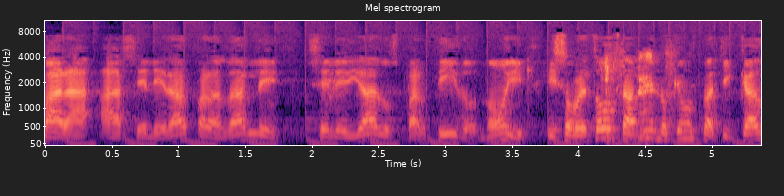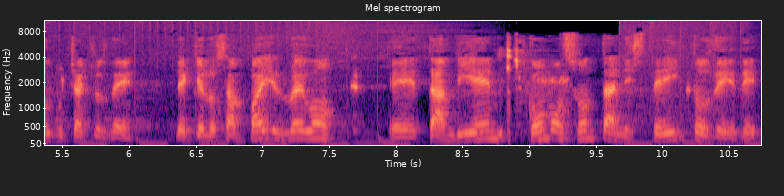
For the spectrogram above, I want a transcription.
para acelerar, para darle celeridad a los partidos, ¿no? Y, y sobre todo también lo que hemos platicado, muchachos, de, de que los umpires luego eh, también cómo son tan estrictos de, de,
